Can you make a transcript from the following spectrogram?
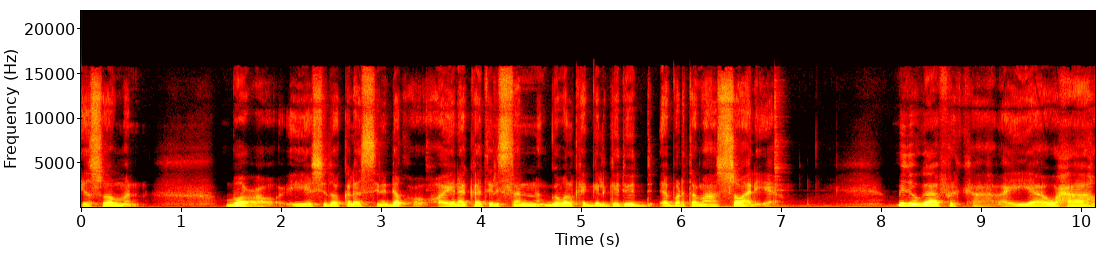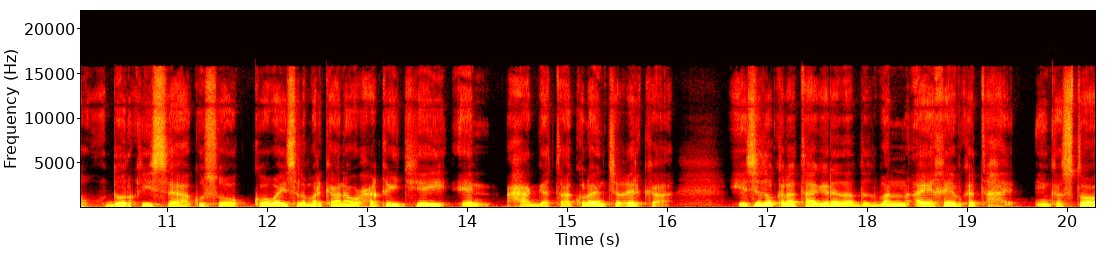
iyo sooman booco iyo sidoo kale sinidhaqo oo ayna ka tirsan gobolka galgaduud ee bartamaha soomaaliya. Midooda afrika ayaa waxaa uu doorkiisa ku soo koobay islamarkaana uu xaqiijiyey in xagga taakuleynta cirka iyo sidoo kale taageerada dadban ay qeyb ka tahay. Inkastoo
